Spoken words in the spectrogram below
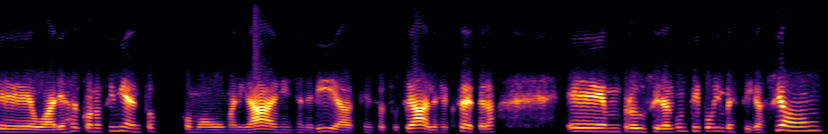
eh, o áreas del conocimiento, como humanidades, ingeniería, ciencias sociales, etcétera. Em, producir algún tipo de investigación,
